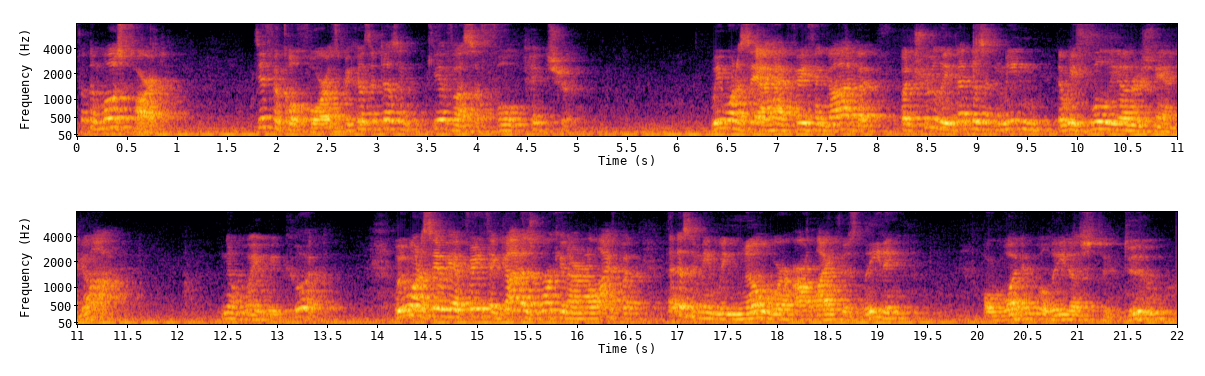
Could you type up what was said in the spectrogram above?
for the most part, difficult for us because it doesn't give us a full picture. We want to say, I have faith in God, but, but truly that doesn't mean that we fully understand God. No way we could. We want to say we have faith that God is working in our life, but that doesn't mean we know where our life is leading or what it will lead us to do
